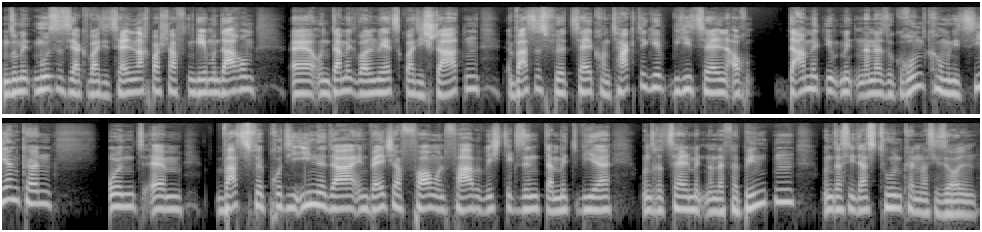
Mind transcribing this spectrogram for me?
Und somit muss es ja quasi Zellnachbarschaften geben und darum, äh, und damit wollen wir jetzt quasi starten, was es für Zellkontakte gibt, wie die Zellen auch damit miteinander so grundkommunizieren können und ähm, was für Proteine da in welcher Form und Farbe wichtig sind, damit wir unsere Zellen miteinander verbinden und dass sie das tun können, was sie sollen.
